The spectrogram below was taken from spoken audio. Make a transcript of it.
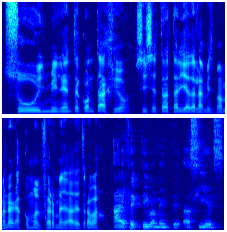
su inminente contagio sí se trataría de la misma manera, como enfermedad de trabajo. Ah, efectivamente, así es.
